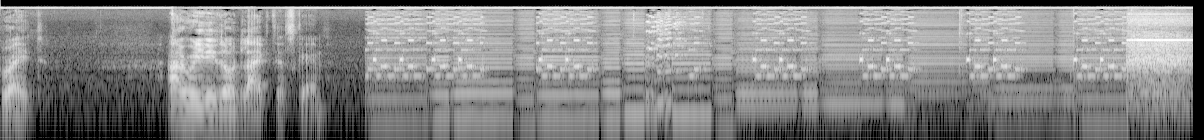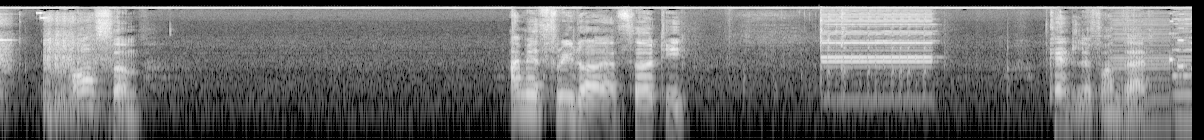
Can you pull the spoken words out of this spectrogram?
Great. I really don't like this game. Awesome. I made $3.30. Can't live on that.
